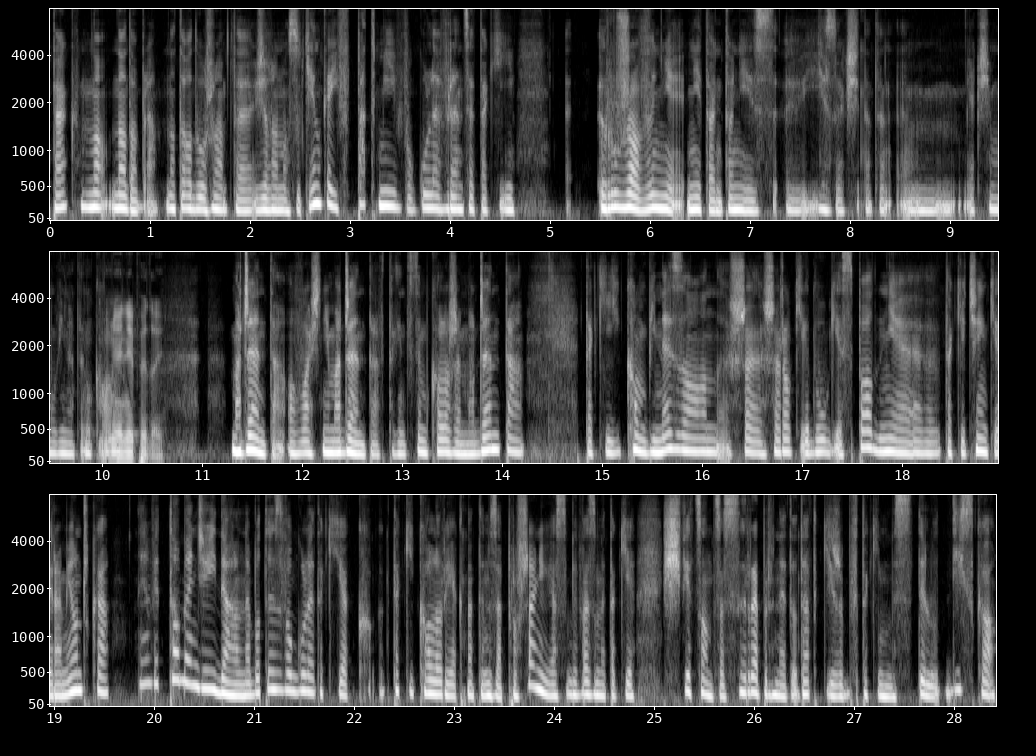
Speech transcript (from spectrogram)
tak, no, no dobra, no to odłożyłam tę zieloną sukienkę i wpadł mi w ogóle w ręce taki różowy, nie, nie to, to nie jest, y, Jezu, jak się, na ten, jak się mówi na ten kolor. Nie, nie pytaj. Magenta, o właśnie magenta, w, takim, w tym kolorze magenta, taki kombinezon, sze, szerokie, długie spodnie, takie cienkie ramionczka. No ja mówię, to będzie idealne, bo to jest w ogóle taki, jak, taki kolor jak na tym zaproszeniu. Ja sobie wezmę takie świecące, srebrne dodatki, żeby w takim stylu disco.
